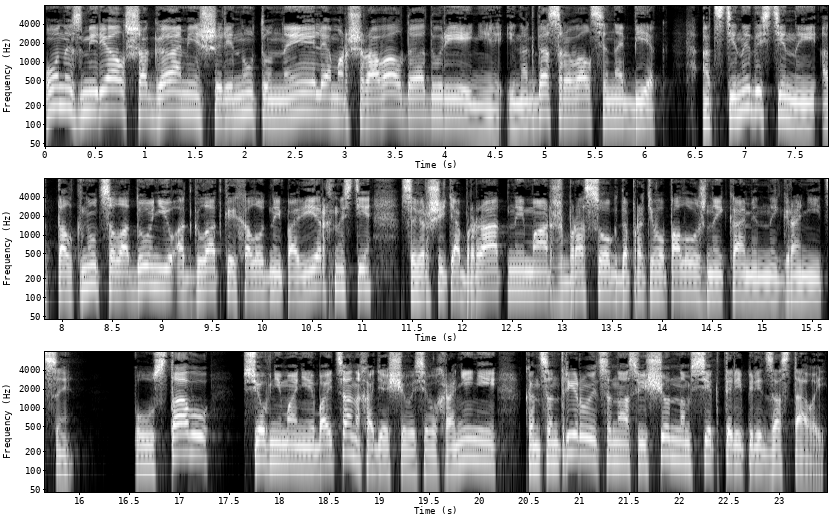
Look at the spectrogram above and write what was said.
Он измерял шагами ширину туннеля, маршировал до одурения, иногда срывался на бег — от стены до стены, оттолкнуться ладонью от гладкой холодной поверхности, совершить обратный марш-бросок до противоположной каменной границы. По уставу все внимание бойца, находящегося в охранении, концентрируется на освещенном секторе перед заставой.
